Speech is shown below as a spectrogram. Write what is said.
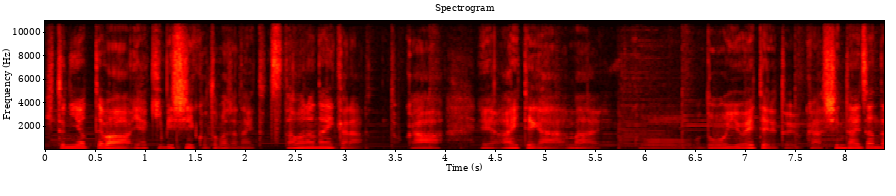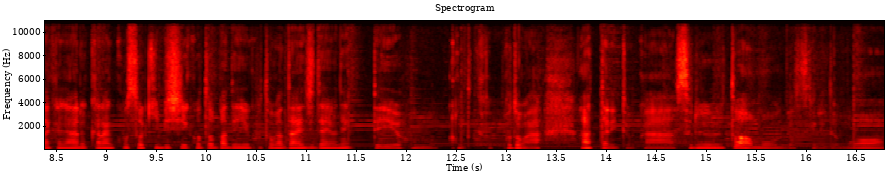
人によってはいや厳しい言葉じゃないと伝わらないからか、え相手がまあこう同意を得てるというか信頼残高があるからこそ厳しい言葉で言うことが大事だよねっていうことがあったりとかするとは思うんですけれども、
